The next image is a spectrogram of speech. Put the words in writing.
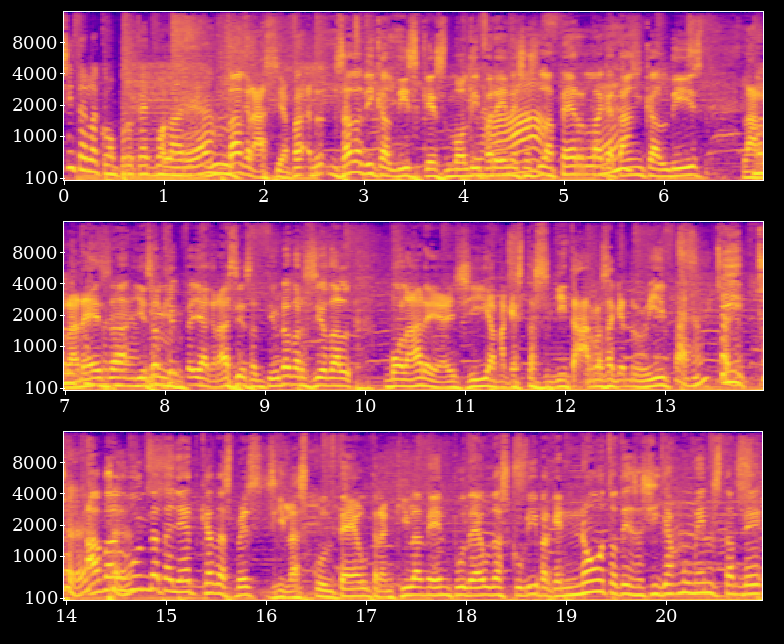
si te la compro, aquest volar, eh? Fa gràcia. Pa- S'ha de dir que el disc és molt Clar. diferent. Això és la perla que Eh? tanca el disc la No raresa, i és el que em feia gràcia, sentir una versió del Volare així, amb aquestes guitarres, aquest riff, Bueno, sí, i sí, amb sí. algun detallet que després, si l'escolteu tranquil·lament, podeu descobrir, perquè no tot és així, hi ha moments també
